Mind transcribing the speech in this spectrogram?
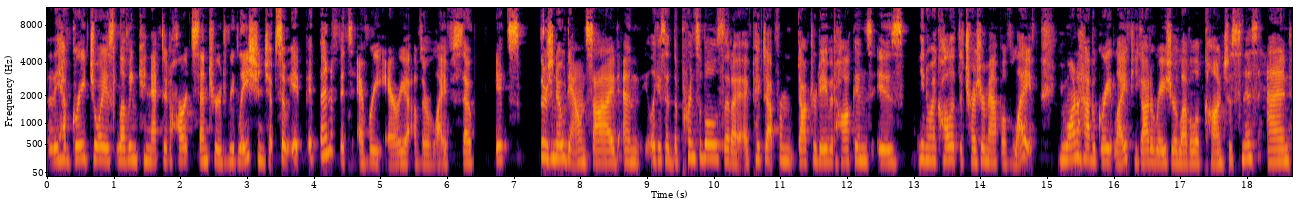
they have great, joyous, loving, connected, heart centered relationships. So it, it benefits every area of their life. So it's, there's no downside. And like I said, the principles that I, I picked up from Dr. David Hawkins is you know, I call it the treasure map of life. You want to have a great life, you got to raise your level of consciousness. And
